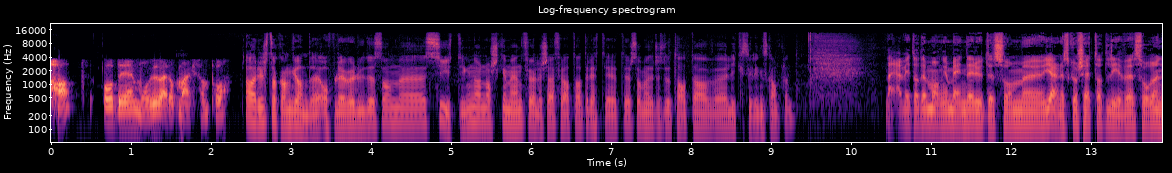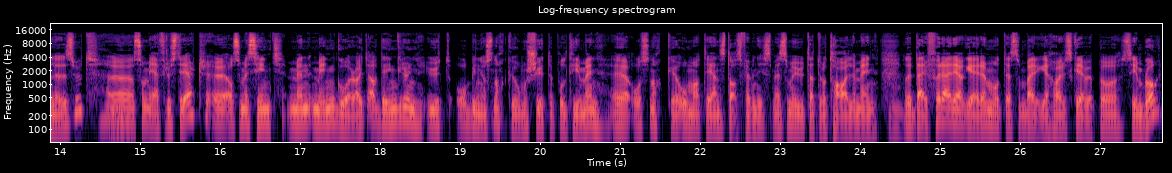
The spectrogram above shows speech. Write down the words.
hat. Og det må vi være oppmerksom på. Arild Stokkan Grande, opplever du det som eh, syting når norske menn føler seg fratatt rettigheter som et resultat av eh, likestillingskampen? Nei, Jeg vet at det er mange menn der ute som eh, gjerne skulle sett at livet så annerledes ut. Mm. Som er frustrert eh, og som er sint. Men menn går da ikke av den grunn ut og begynner å snakke om å skyte politimenn. eh, Og snakke om at det er en statsfeminisme som er ute etter å ta alle menn. Og Det er derfor jeg reagerer mot det som Berge har skrevet på sin blogg,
